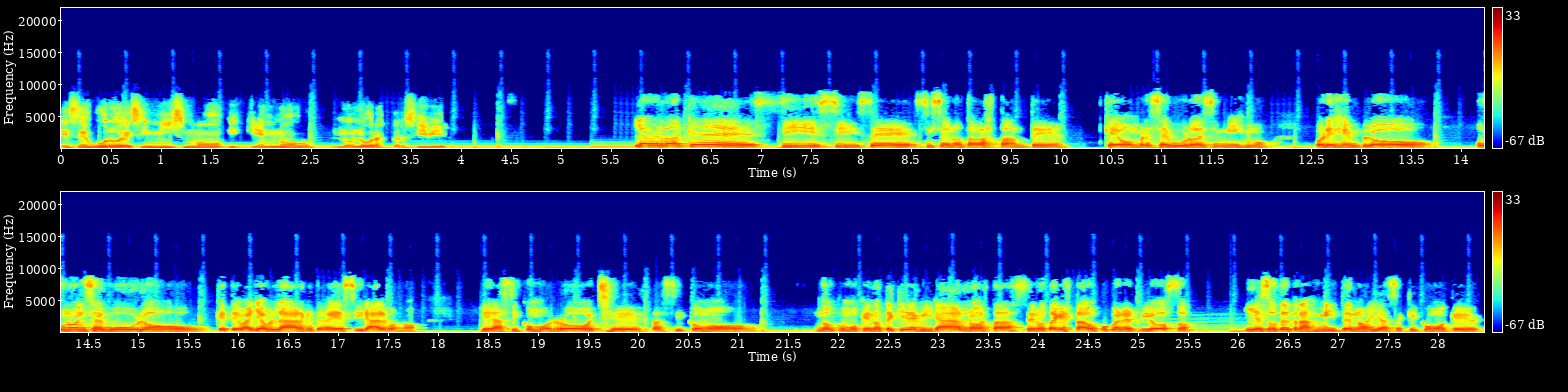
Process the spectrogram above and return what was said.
es seguro de sí mismo y quién no? ¿Lo logras percibir? La verdad que sí, sí se, sí se nota bastante que hombre seguro de sí mismo. Por ejemplo, uno inseguro que te vaya a hablar, que te vaya a decir algo, ¿no? Le da así como roche, está así como, no, como que no te quiere mirar, ¿no? Está, se nota que está un poco nervioso y eso te transmite, ¿no? Y hace que como que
